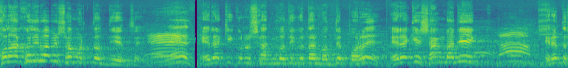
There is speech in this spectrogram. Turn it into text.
খোলাখুলি ভাবে সমর্থন দিয়েছে। এরা কি কোনো সাংবাদিকতার মধ্যে পড়ে? এরা কি সাংবাদিক? এরা তো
